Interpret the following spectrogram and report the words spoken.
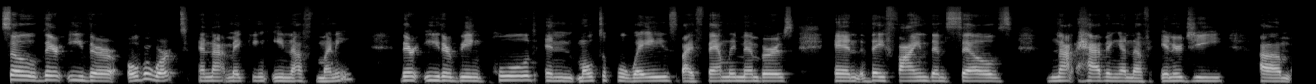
So they're either overworked and not making enough money. They're either being pulled in multiple ways by family members, and they find themselves not having enough energy um,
